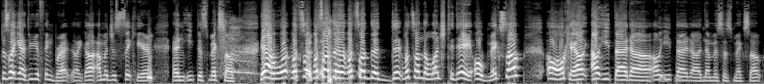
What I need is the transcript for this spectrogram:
Just like, yeah, do your thing, Brett. Like uh, I'm gonna just sit here and eat this mix up. Yeah, what, what's up? What's on the what's on the what's on the lunch today? Oh, mix up. Oh, okay. I'll, I'll eat that. Uh, I'll eat that uh, Nemesis mix up.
